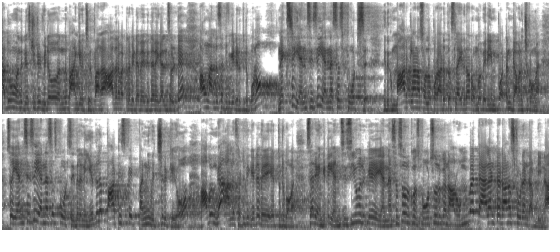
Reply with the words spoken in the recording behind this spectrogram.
அதுவும் வந்து டிஸ்ட்ரிபியூட் விடோ வந்து வாங்கி வச்சிருப்பாங்க. ஆதரவற்ற விதவை விதவைகள்னு சொல்லிட்டு அவங்க அந்த சர்டிஃபிகேட் எடுத்துட்டு போனோம் நெக்ஸ்ட் என்சிசி என்எஸ்எஸ் ஸ்போர்ட்ஸ் இதுக்கு மார்க்லாம் நான் சொல்ல போற அடுத்த ஸ்லைடு தான் ரொம்ப வெரி இம்பார்ட்டன்ட் கவனிச்சுக்கோங்க. ஸோ என்சிசி என்எஸ்எஸ் ஸ்போர்ட்ஸ் இதுல நீ எதுல பார்ட்டிசிபேட் பண்ணி வச்சிருக்கியோ அவங்க அந்த சர்டிஃபிகேட்டை எடுத்துட்டு போங்க. சார் என்கிட்ட என்சிசியும் இருக்கு என்எஸ்எஸும் இருக்கும் ஸ்போர்ட்ஸும் இருக்கு நான் ரொம்ப டேலண்டடான ஸ்டூடெண்ட் அப்படின்னா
